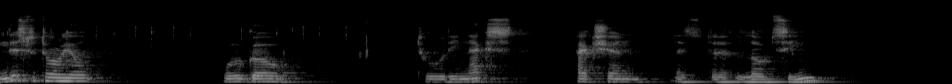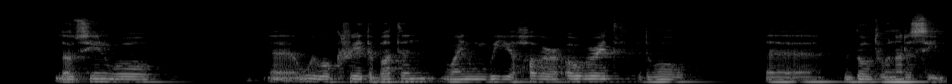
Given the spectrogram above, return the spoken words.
In this tutorial we'll go to the next action as the load scene. Load scene will uh, we will create a button. When we hover over it it will uh, we go to another scene.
